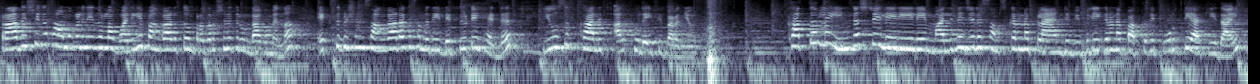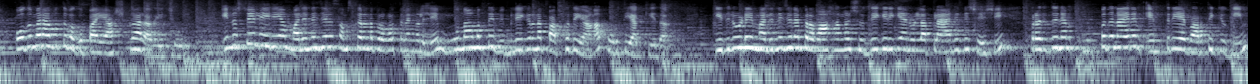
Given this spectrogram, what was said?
പ്രാദേശിക ഫാമുകളിൽ നിന്നുള്ള വലിയ പങ്കാളിത്തവും പ്രദർശനത്തിലുണ്ടാകുമെന്ന് എക്സിബിഷൻ സംഘാടക സമിതി deputy head Yousef Khalid Al Khulaifi പറഞ്ഞു. ഖത്തറിലെ ഇൻഡസ്ട്രിയൽ ഏരിയയിലെ മലിനജല സംസ്കരണ പ്ലാന്റ് വിപുലീകരണ പദ്ധതി പൂർത്തിയാക്കിയതായി പൊതുമരാമത്ത് വകുപ്പായി അഷ്കാർ അറിയിച്ചു. ഇൻഡസ്ട്രിയൽ ഏരിയ മലിനജല സംസ്കരണ പ്രവർത്തനങ്ങളിലെ മൂന്നാമത്തെ വിപുലീകരണ പദ്ധതിയാണ് പൂർത്തിയാക്കിയത്. ഇതിലൂടെ മലിനജല പ്രവാഹങ്ങൾ ശുദ്ധീകരിക്കാനുള്ള പ്ലാന്റിന്റെ ശേഷി പ്രതിദിനം മുപ്പതിനായിരം എം ത്രീയെ വർദ്ധിക്കുകയും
